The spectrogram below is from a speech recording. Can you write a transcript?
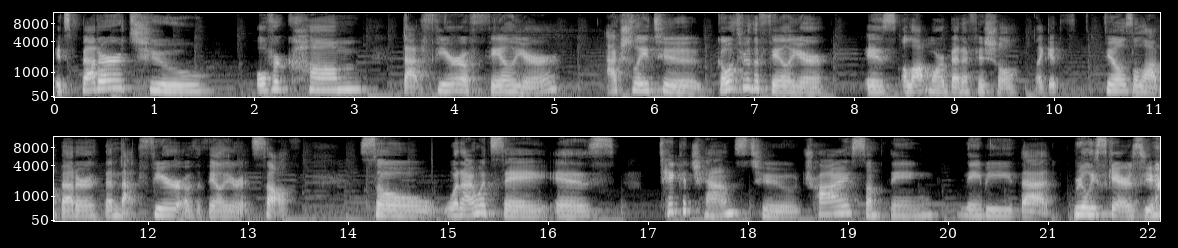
it's better to overcome that fear of failure. Actually, to go through the failure is a lot more beneficial. Like it feels a lot better than that fear of the failure itself. So, what I would say is take a chance to try something maybe that really scares you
